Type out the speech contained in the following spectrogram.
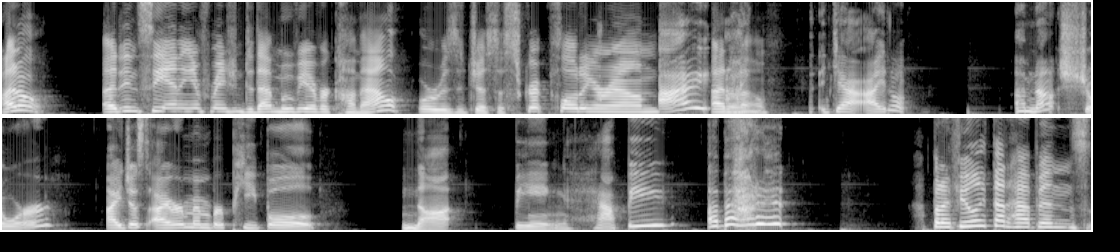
I don't. I didn't see any information. Did that movie ever come out, or was it just a script floating around? I I don't know. Yeah, I don't. I'm not sure. I just I remember people not being happy about it. But I feel like that happens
